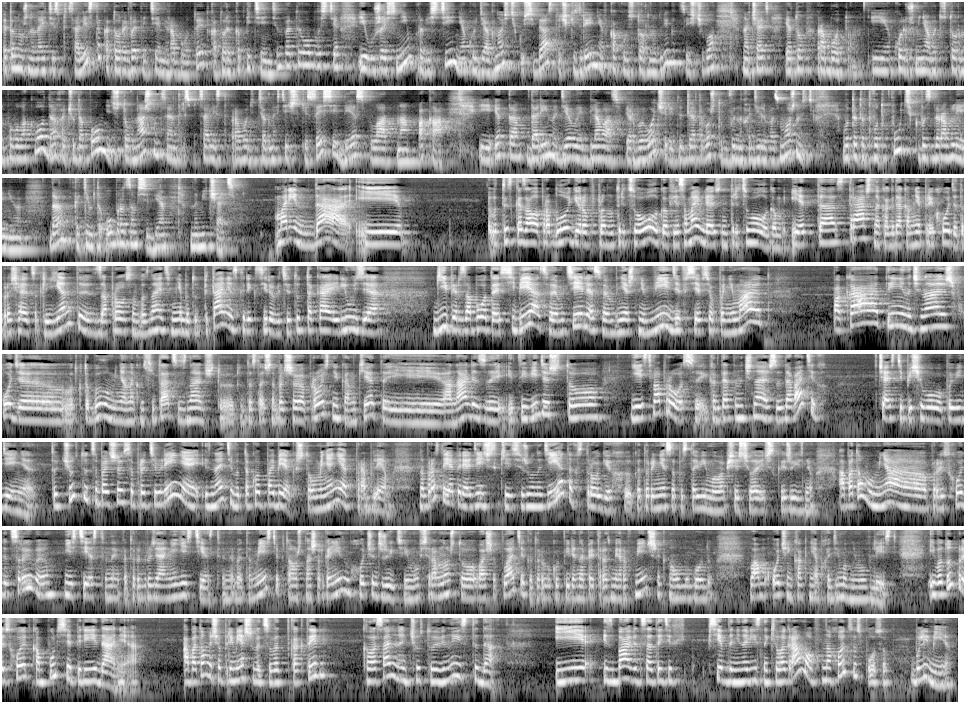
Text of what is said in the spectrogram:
это нужно найти специалиста, который в этой теме работает, который компетентен в этой области, и уже с ним провести некую диагностику себя с точки зрения, в какую сторону двигаться, из чего начать эту работу. И коль уж меня в эту сторону поволокло, да, хочу дополнить, что в нашем центре специалисты проводят диагностические сессии бесплатно пока. И это Дарина делает для вас в первую очередь и для того, чтобы вы находили возможность вот этот вот путь к выздоровлению да, каким-то образом себе намечать. Марин, да, и вот ты сказала про блогеров, про нутрициологов. Я сама являюсь нутрициологом. И это страшно, когда ко мне приходят, обращаются клиенты с запросом, вы знаете, мне бы тут питание скорректировать, и тут такая иллюзия гиперзабота о себе, о своем теле, о своем внешнем виде, все все понимают – пока ты не начинаешь в ходе, вот кто был у меня на консультации, знает, что тут достаточно большой опросник, анкета и анализы, и ты видишь, что есть вопросы. И когда ты начинаешь задавать их в части пищевого поведения, то чувствуется большое сопротивление и, знаете, вот такой побег, что у меня нет проблем. Но просто я периодически сижу на диетах строгих, которые несопоставимы вообще с человеческой жизнью. А потом у меня происходят срывы естественные, которые, друзья, они естественны в этом месте, потому что наш организм хочет жить. ему все равно, что ваше платье, которое вы купили на 5 размеров меньше к Новому году, вам очень как необходимо в него влезть. И вот тут происходит компульсия переедания. А потом еще примешивается в этот коктейль колоссальное чувство вины и стыда. И избавиться от этих псевдоненавистных килограммов находится способ – булимия.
